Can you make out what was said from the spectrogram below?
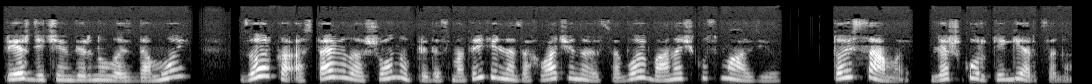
Прежде чем вернулась домой, Зорка оставила Шону предусмотрительно захваченную с собой баночку с мазью, той самой, для шкурки герцога.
